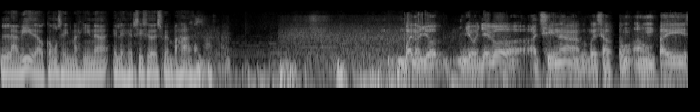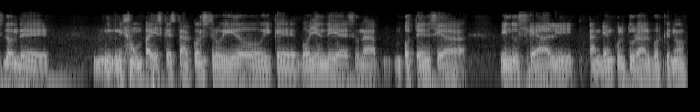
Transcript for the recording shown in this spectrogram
la vida o cómo se imagina el ejercicio de su embajada? Bueno, yo, yo llego a China, pues a un país donde un país que está construido y que hoy en día es una potencia industrial y también cultural, porque no?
